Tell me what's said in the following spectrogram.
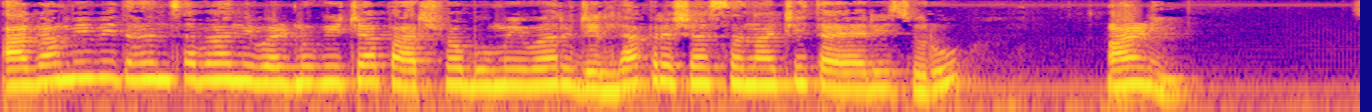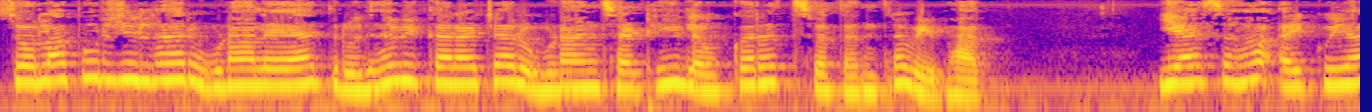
आगामी विधानसभा निवडणुकीच्या पार्श्वभूमीवर जिल्हा प्रशासनाची तयारी सुरू आणि सोलापूर जिल्हा रुग्णालयात हृदयविकाराच्या रुग्णांसाठी लवकरच स्वतंत्र विभाग. यासह ऐकूया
